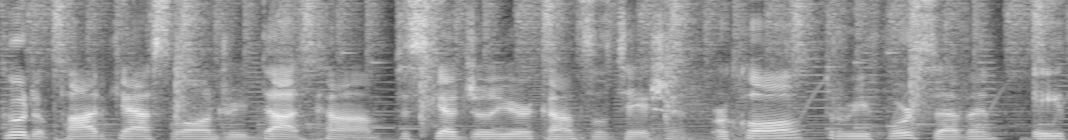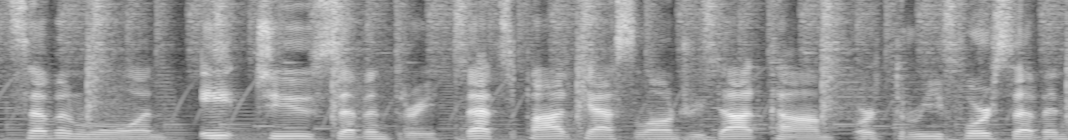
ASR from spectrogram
go to podcastlaundry.com to schedule your consultation or call 347 8 871 8273. That's podcastlaundry.com or 347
